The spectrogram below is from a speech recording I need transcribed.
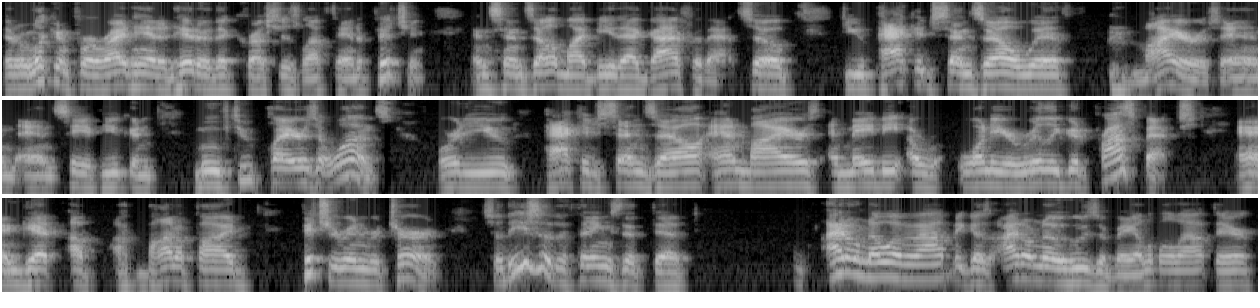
that are looking for a right-handed hitter that crushes left-handed pitching. And Senzel might be that guy for that. So do you package Senzel with Myers and and see if you can move two players at once? Or do you package Senzel and Myers and maybe a, one of your really good prospects and get a, a bona fide pitcher in return? So these are the things that, that I don't know about because I don't know who's available out there.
